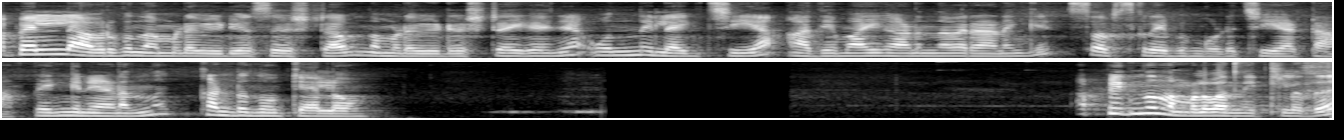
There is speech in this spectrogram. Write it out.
അപ്പോൾ എല്ലാവർക്കും നമ്മുടെ വീഡിയോസ് ഇഷ്ടമാവും നമ്മുടെ വീഡിയോ ഇഷ്ടമായി കഴിഞ്ഞാൽ ഒന്ന് ലൈക്ക് ചെയ്യുക. ആദ്യമായി കാണുന്നവരാണെങ്കിൽ സബ്സ്ക്രൈബും കൂടെ ചെയ്യാട്ടോ അപ്പോൾ എങ്ങനെയാണെന്ന് കണ്ടു നോക്കിയാലോ? അപ്പം ഇന്ന് നമ്മൾ വന്നിട്ടുള്ളത്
